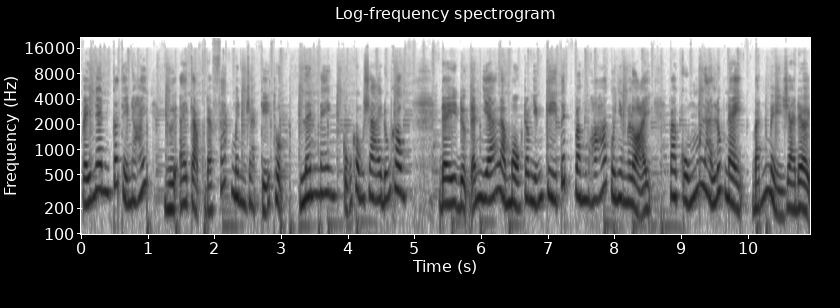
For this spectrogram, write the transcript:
Vậy nên có thể nói người Ai Cập đã phát minh ra kỹ thuật lên men cũng không sai, đúng không? Đây được đánh giá là một trong những kỳ tích văn hóa của nhân loại và cũng là lúc này bánh mì ra đời.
